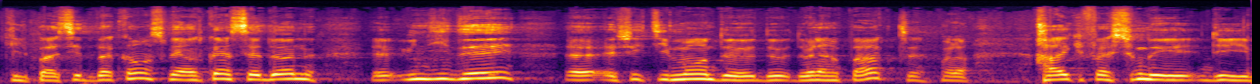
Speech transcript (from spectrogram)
qu'ils pas assez de vacances, mais en tout cas, ça donne une idée effectivement de, l'impact. Voilà. Raréfaction des,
